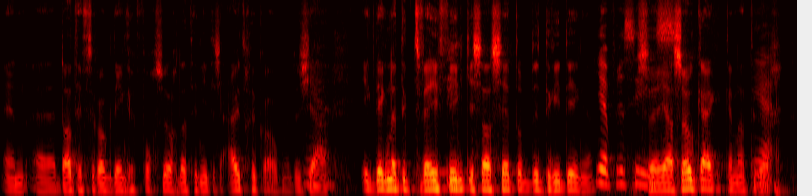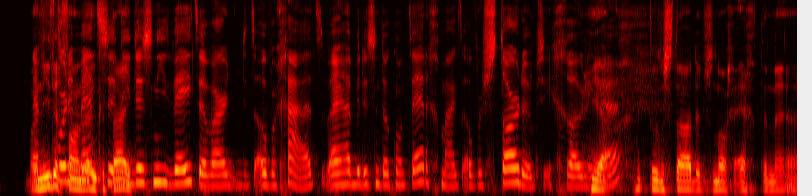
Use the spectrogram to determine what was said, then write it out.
En eh, dat heeft er ook denk ik voor gezorgd dat er niet is uitgekomen. Dus ja, Ja. ik denk dat ik twee vinkjes zal zetten op de drie dingen. Ja, precies. Dus eh, ja, zo kijk ik er naar terug. Ja. Maar in voor de mensen die dus niet weten waar dit over gaat. Wij hebben dus een documentaire gemaakt over start-ups in Groningen. Ja, toen start-ups nog echt een, eh,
